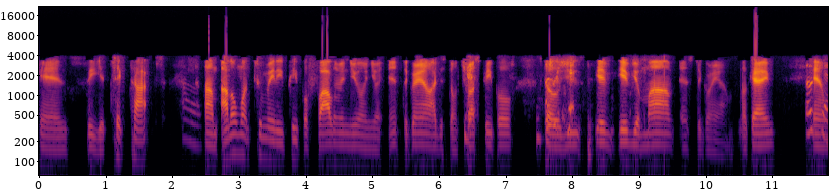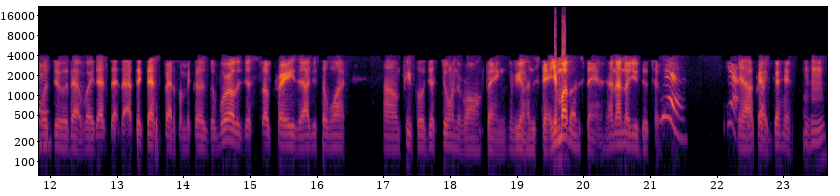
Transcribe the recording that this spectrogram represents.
can see your TikToks. Oh. Um, I don't want too many people following you on your Instagram. I just don't trust people. So you give give your mom Instagram, okay? Okay. And we'll do it that way. That's that. I think that's better for me because the world is just so crazy. I just don't want um people just doing the wrong thing. If you understand, your mother understands, and I know you do too. Yeah. Yeah. Yeah. Okay. Go ahead. Mhm.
